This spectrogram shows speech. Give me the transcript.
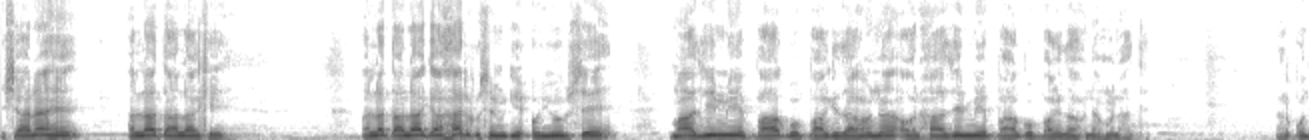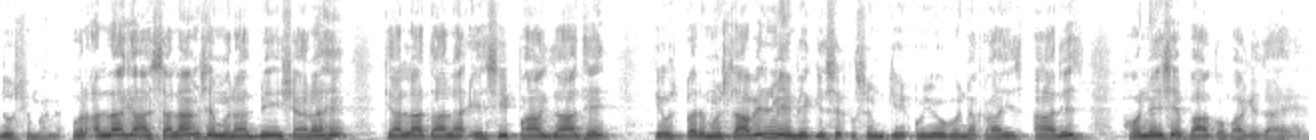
اشارہ ہے اللہ تعالیٰ کے۔ اللہ تعالیٰ کا ہر قسم کے عیوب سے ماضی میں پاک و پاکزہ ہونا اور حاضر میں پاک و پاکزہ ہونا ملات ہے۔ القدس کے معنی۔ اور اللہ کا السلام سے مراد بھی اشارہ ہے کہ اللہ تعالیٰ ایسی پاک ذات ہے کہ اس پر مستقبل میں بھی کسی قسم کی عیوب و نقائص عارض ہونے سے پاک و پاک ہے۔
